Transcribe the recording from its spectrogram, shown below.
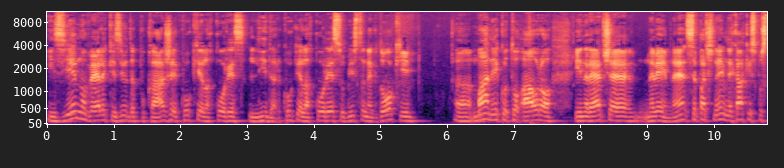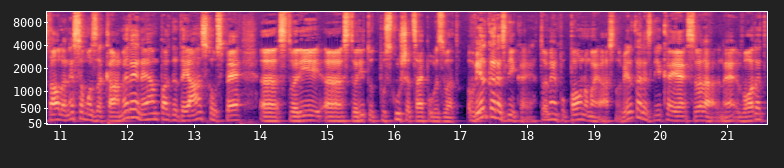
izjemno velik izziv, da pokaže, koliko je lahko res lider, koliko je lahko res v bistvu nekdo, ki uh, ima neko to auro in reče, ne vem, ne, se pač ne vem, nekako izpostavlja ne samo za kamere, ne, ampak da dejansko uspe uh, stvari, uh, stvari tudi poskušati saj povezati. Velika razlika je, to je meni popolnoma jasno, velika razlika je seveda ne, voditi.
